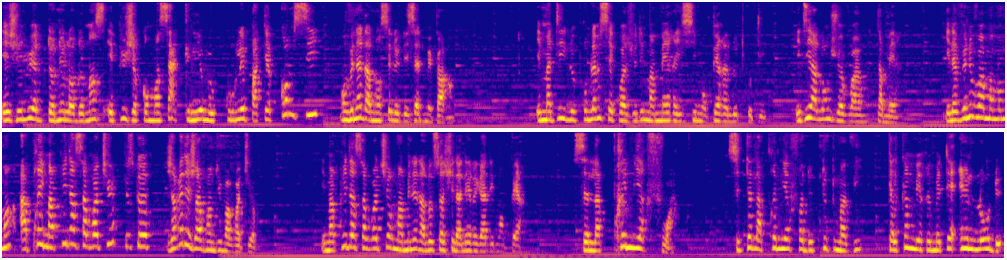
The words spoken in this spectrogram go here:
Et je lui ai donné l'ordonnance et puis j'ai commencé à crier, me couler par terre, comme si on venait d'annoncer le décès de mes parents. Il m'a dit, le problème c'est quoi? Je dit, ma mère est ici, mon père est de l'autre côté. Il dit, allons, je vais voir ta mère. Il est venu voir ma maman. Après, il m'a pris dans sa voiture, puisque j'avais déjà vendu ma voiture. Il m'a pris dans sa voiture, m'a amené dans l'Osage, il allait regarder mon père. C'est la première fois, c'était la première fois de toute ma vie, quelqu'un me remettait un lot de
